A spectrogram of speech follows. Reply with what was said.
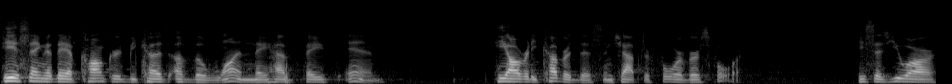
He is saying that they have conquered because of the one they have faith in. He already covered this in chapter 4, verse 4. He says, You are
